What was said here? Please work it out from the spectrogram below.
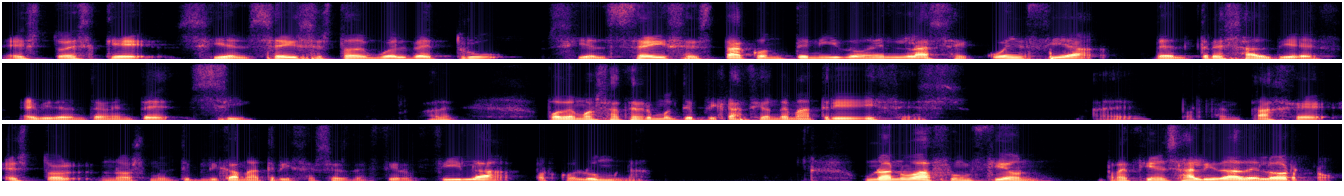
esto es que si el 6 esto devuelve true, si el 6 está contenido en la secuencia del 3 al 10? Evidentemente sí. Podemos hacer multiplicación de matrices. Porcentaje, esto nos multiplica matrices, es decir, fila por columna. Una nueva función, recién salida del horno,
